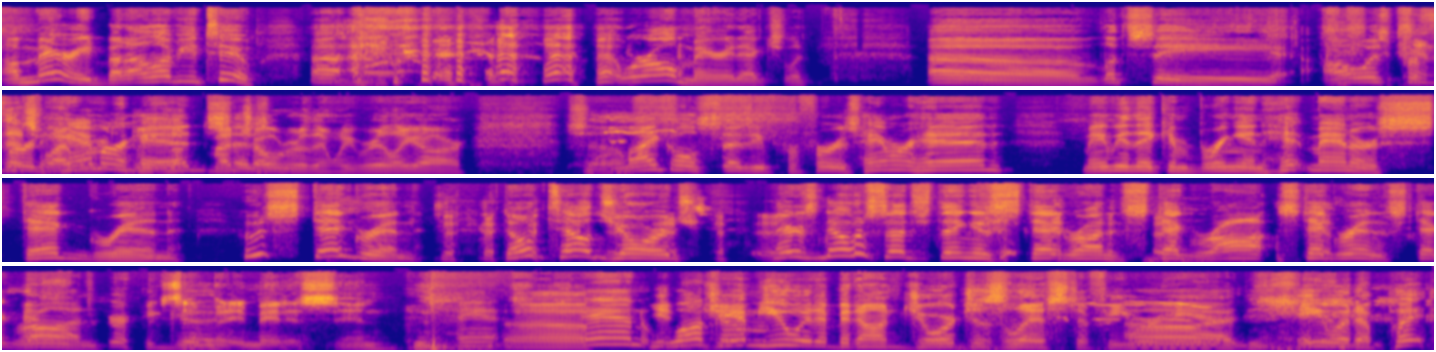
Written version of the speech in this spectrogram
I'm married, but I love you too. Uh, we're all married, actually. Uh, let's see. Always preferred that's why we're, we look Hammerhead. much says- older than we really are so Michael says he prefers Hammerhead. Maybe they can bring in Hitman or Stegrin. Who's Stegrin? Don't tell George. There's no such thing as Stegron and Stegron. Stegrin and Stegron. Somebody made a sin. And, uh, and welcome. Jim, you would have been on George's list if he were Uh, here. He would have put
